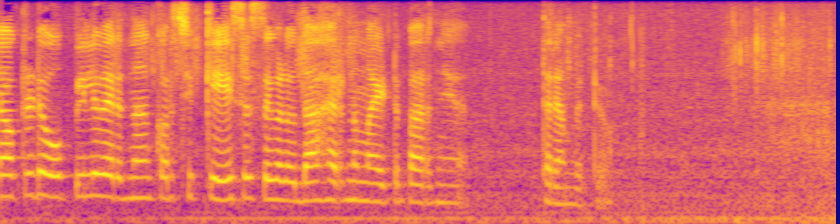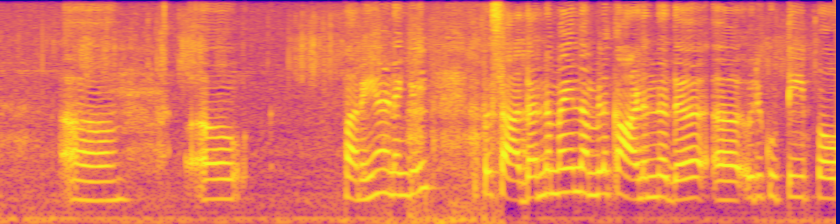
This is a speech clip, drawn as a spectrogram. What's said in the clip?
ഡോക്ടറുടെ ഒ പിയിൽ വരുന്ന കുറച്ച് കേസസുകൾ ഉദാഹരണമായിട്ട് പറഞ്ഞ് തരാൻ പറ്റുമോ? പറയുകയാണെങ്കിൽ ഇപ്പോൾ സാധാരണമായി നമ്മൾ കാണുന്നത് ഒരു കുട്ടി ഇപ്പോൾ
